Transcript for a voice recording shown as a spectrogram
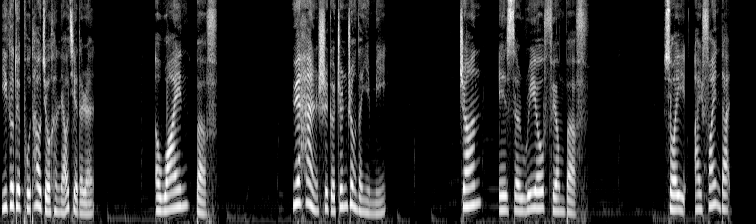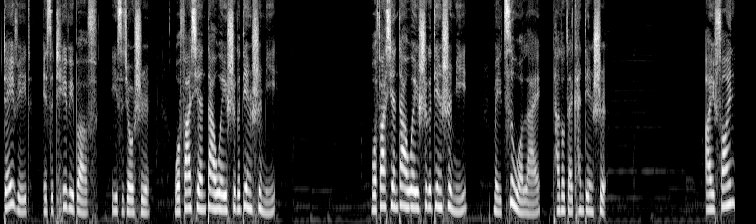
一个对葡萄酒很了解的人，a wine buff。约翰是个真正的影迷，John is a real film buff。所以，I find that David is a TV buff，意思就是我发现大卫是个电视迷。 我发现大卫是个电视迷，每次我来，他都在看电视。I find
